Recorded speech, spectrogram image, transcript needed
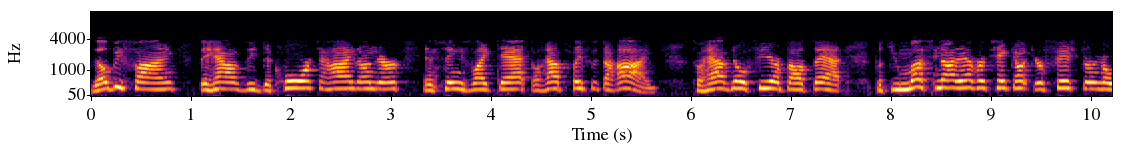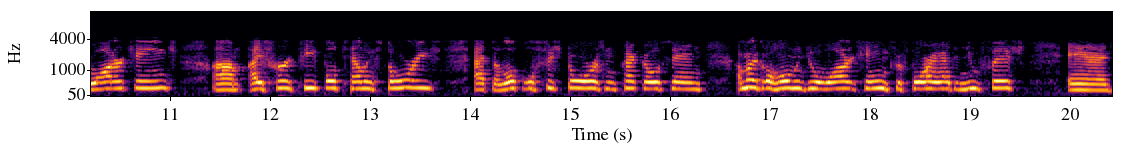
They'll be fine. They have the decor to hide under and things like that. They'll have places to hide. So have no fear about that. But you must not ever take out your fish during a water change. Um, I've heard people telling stories at the local fish stores in Petco saying, I'm going to go home and do a water change before I add the new fish. And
